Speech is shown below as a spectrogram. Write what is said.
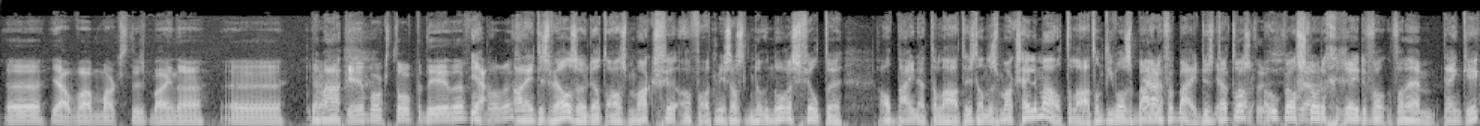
Eh, ja, waar Max dus bijna eh ja, maar- de gearbox torpedeerde van Ja, Norris. alleen het is wel zo dat als Max, of tenminste als No- Norris veel te al bijna te laat is, dan is Max helemaal te laat. Want die was bijna Ja. voorbij. Dus Ja, dat was dus. ook wel Ja. slordig gereden van, van hem, denk ik.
